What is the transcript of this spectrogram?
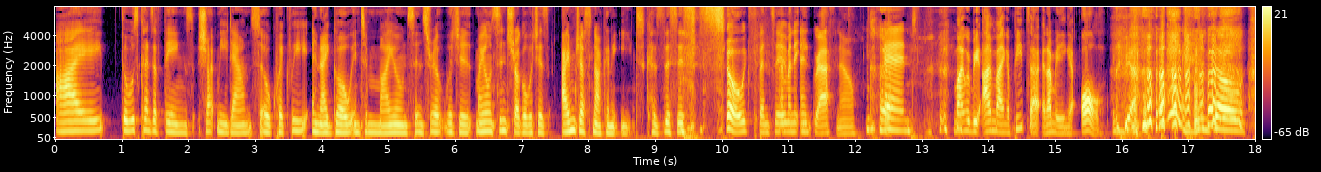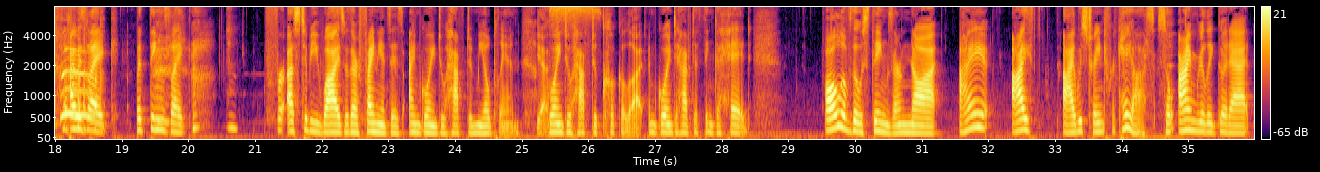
I those kinds of things shut me down so quickly, and I go into my own sin struggle, which is my own sin struggle, which is I'm just not going to eat because this is so expensive. I'm going to eat grass now. and Mine would be I'm buying a pizza and I'm eating it all. And so I was like, but things like for us to be wise with our finances, I'm going to have to meal plan. Yes. I'm going to have to cook a lot. I'm going to have to think ahead. All of those things are not I I I was trained for chaos. So I'm really good at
